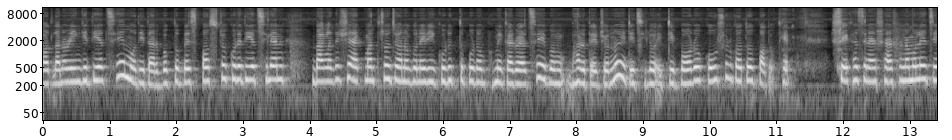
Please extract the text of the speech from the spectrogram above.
বদলানোর ইঙ্গিত দিয়েছে। মোদি তার বক্তব্যে স্পষ্ট করে দিয়েছিলেন, বাংলাদেশে একমাত্র জনগণেরই গুরুত্বপূর্ণ ভূমিকা রয়েছে এবং ভারতের জন্য এটি ছিল একটি বড় কৌশলগত পদক্ষেপ। শেখ হাসিনার শাসনামলে যে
